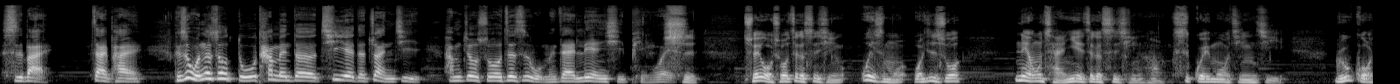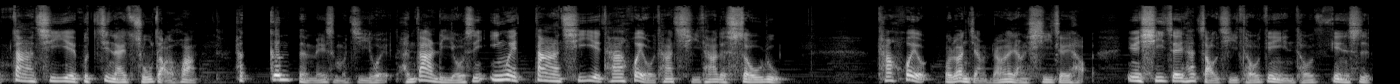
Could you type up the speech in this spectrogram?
失败再拍。可是我那时候读他们的企业的传记，他们就说这是我们在练习品味。是，所以我说这个事情为什么我是说内容产业这个事情哈是规模经济，如果大企业不进来主导的话。它根本没什么机会，很大理由是因为大企业它会有它其他的收入，它会有我乱讲，然后讲 CJ 好，因为 CJ 它早期投电影投电视，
